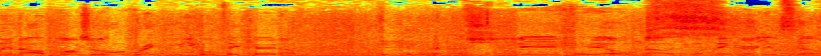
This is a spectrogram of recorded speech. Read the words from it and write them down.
when uh, martial law break through, you gonna take care of them? Man, hell no. You gonna take care of yourself.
